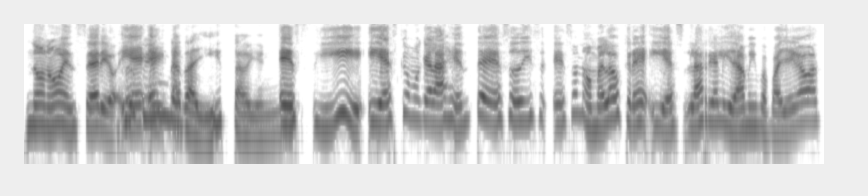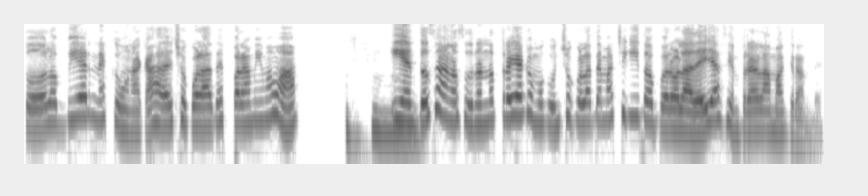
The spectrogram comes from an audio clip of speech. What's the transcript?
No, no, en serio. y es bien detallista, bien. Es, sí, y es como que la gente eso dice, eso no me lo cree y es la realidad. Mi papá llegaba todos los viernes con una caja de chocolates para mi mamá. y entonces a nosotros nos traía como que un chocolate más chiquito, pero la de ella siempre era la más grande.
